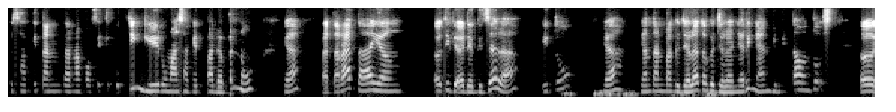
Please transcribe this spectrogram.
kesakitan karena Covid cukup tinggi, rumah sakit pada penuh ya, rata-rata yang uh, tidak ada gejala itu ya yang tanpa gejala atau gejalanya ringan diminta untuk uh,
